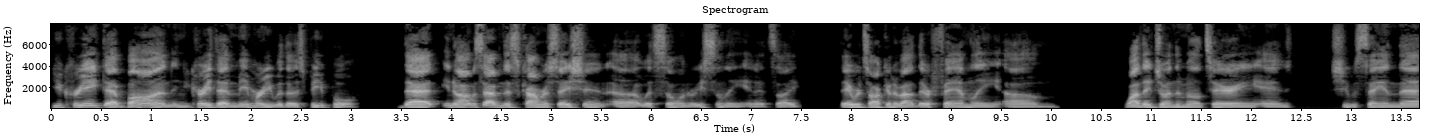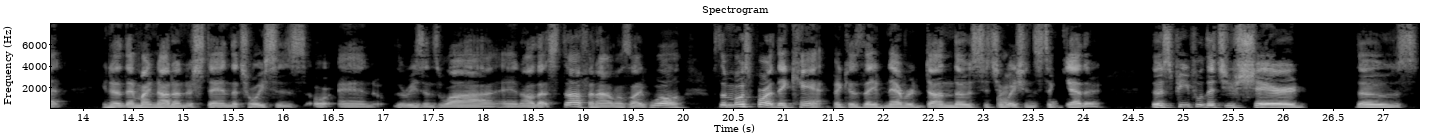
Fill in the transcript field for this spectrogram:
you create that bond and you create that memory with those people. That you know, I was having this conversation uh, with someone recently, and it's like they were talking about their family, um, why they joined the military, and she was saying that you know they might not understand the choices or and the reasons why and all that stuff. And I was like, well, for the most part, they can't because they've never done those situations right. together those people that you shared those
